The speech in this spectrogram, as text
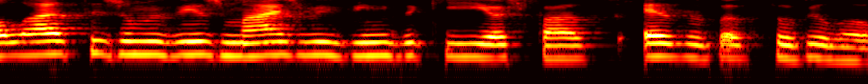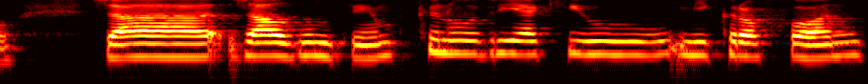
Olá, sejam uma vez mais bem-vindos aqui ao espaço As Above So Below. Já, já há algum tempo que eu não abria aqui o microfone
